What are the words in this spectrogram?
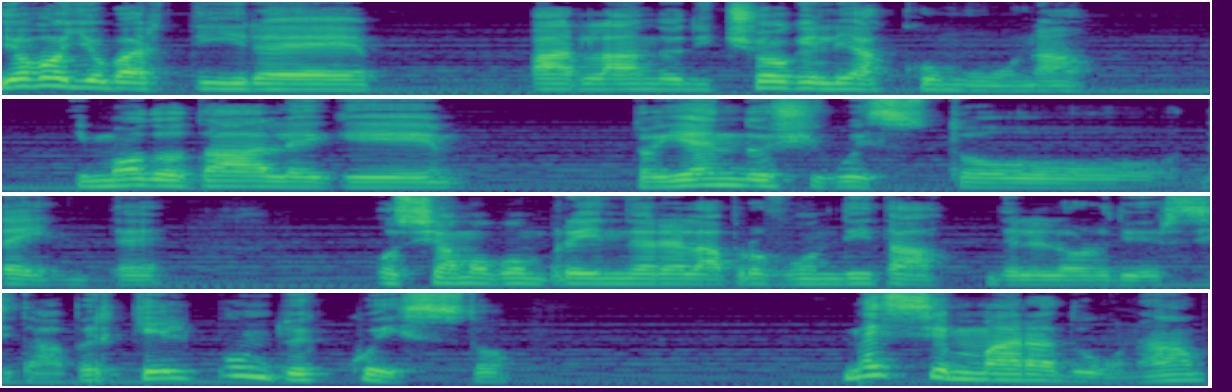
Io voglio partire parlando di ciò che li accomuna, in modo tale che togliendoci questo dente possiamo comprendere la profondità delle loro diversità, perché il punto è questo. Messi e Maradona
